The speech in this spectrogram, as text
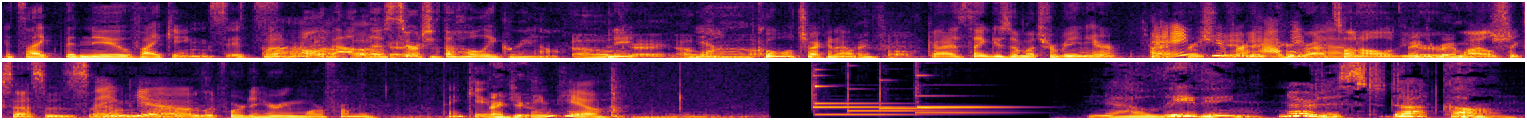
it's like the new Vikings. It's all about the search of the Holy Grail. Oh, Neat. okay. Oh, Yeah. wow. Cool. Check it out. Knightfall. Guys, thank you so much for being here. I Thank you appreciate for it. having Congrats us. on all of Thank your very wild much. successes. Thank and, you. Uh, we look forward to hearing more from you. Thank you. Thank you. Thank you. Now leaving Nerdist.com.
